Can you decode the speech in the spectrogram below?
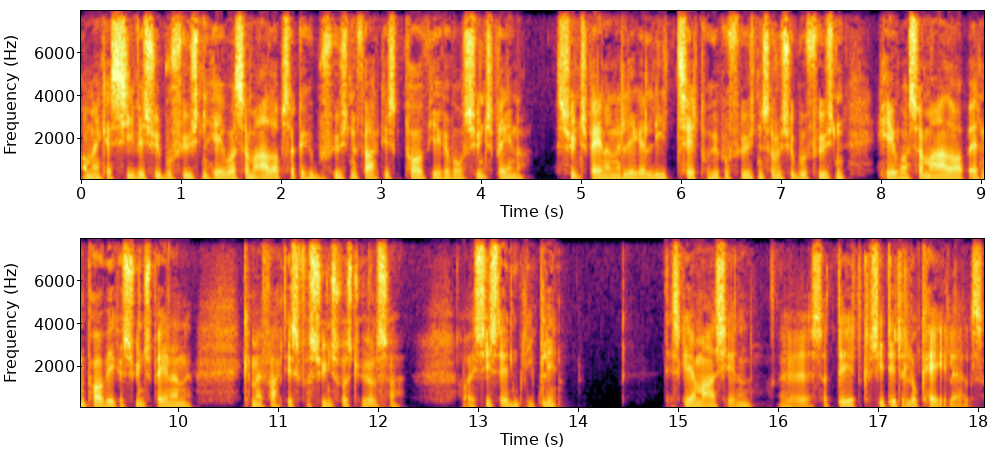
Og man kan sige, at hvis hypofysen hæver så meget op, så kan hypofysen faktisk påvirke vores synsbaner. Synsbanerne ligger lige tæt på hypofysen, så hvis hypofysen hæver så meget op, at den påvirker synsbanerne, kan man faktisk få synsforstyrrelser og i sidste ende blive blind. Det sker meget sjældent. Øh, så det kan sige, det er det lokale altså.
